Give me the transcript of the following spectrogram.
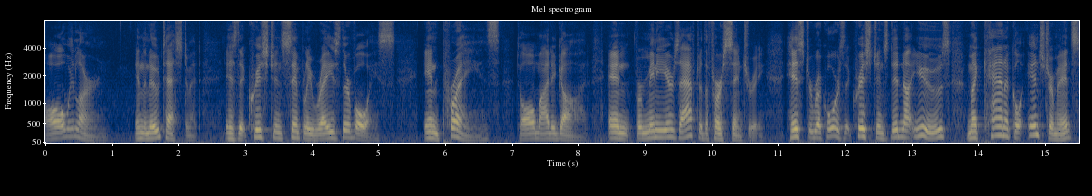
All we learn in the New Testament is that Christians simply raise their voice in praise to Almighty God. And for many years after the first century, history records that Christians did not use mechanical instruments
